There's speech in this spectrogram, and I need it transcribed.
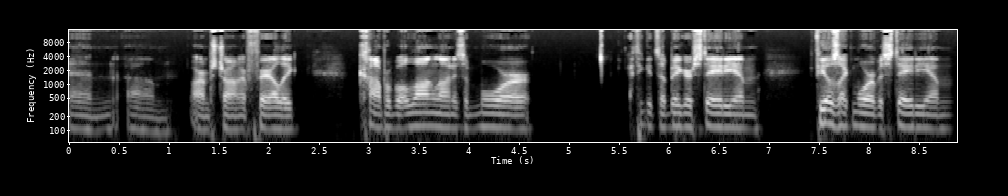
and um, Armstrong are fairly comparable. Lenglen is a more, I think it's a bigger stadium. Feels like more of a stadium.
